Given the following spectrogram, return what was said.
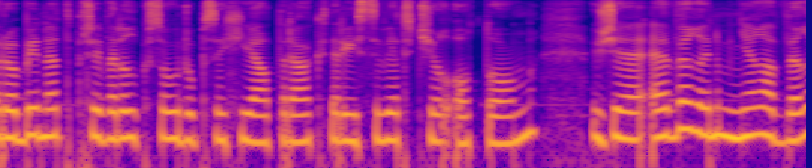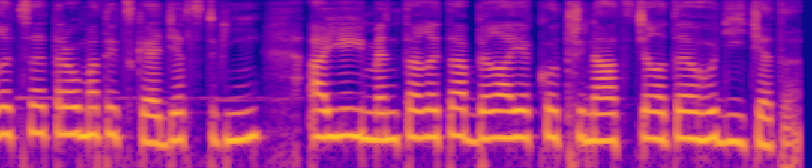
Robinet přivedl k soudu psychiatra, který svědčil o tom, že Evelyn měla velice traumatické dětství a její mentalita byla jako 13-letého dítěte.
